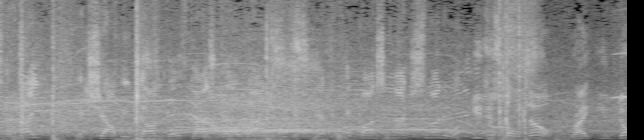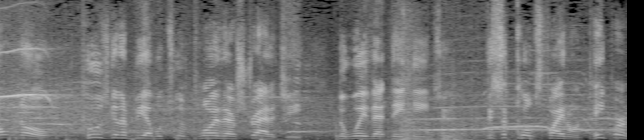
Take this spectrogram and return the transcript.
Tonight, it shall be done. Both guys well-rounded. You get to get kickboxing matches tonight or what? You just don't know, right? You don't know who's going to be able to employ their strategy the way that they need to. This is a close fight on paper,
